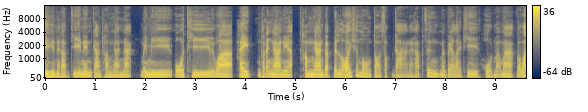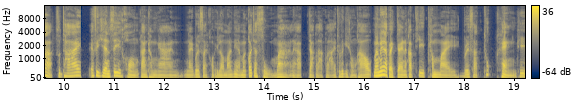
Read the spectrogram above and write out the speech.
จีนนะครับที่เน้นการทำงานหนักไม่มี OT หรือว่าให้พนักงานเนี่ยทำงานแบบเป็นร้อยชั่วโมงต่อสัปดาห์นะครับ ซึ่งมันเป็นอะไรที่โหดมากๆ แต่ว่าสุดท้าย efficiency ของการทำงานในบริษัทของอีลอนมัสเนี่ยมันก็จะสูงมากนะครับ จากหลากหลายธุรกิจของเขา มันไม่น่าแปลกใจนะครับที่ทำไมบริษัททุกแห่งที่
